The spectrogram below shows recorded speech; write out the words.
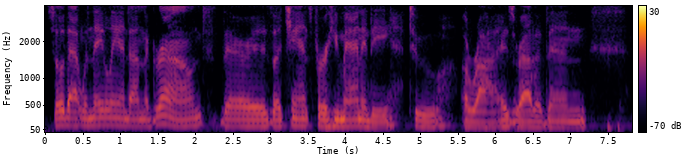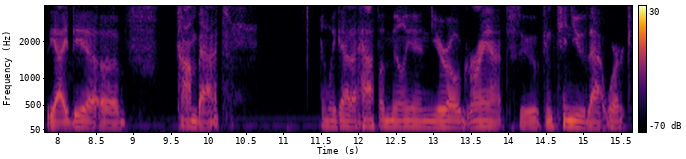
So that when they land on the ground, there is a chance for humanity to arise rather than the idea of combat. And we got a half a million euro grant to continue that work.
